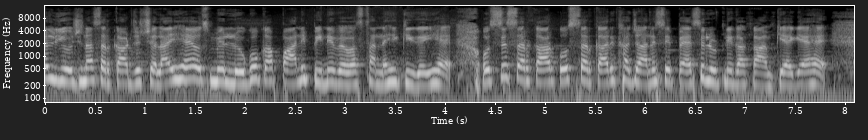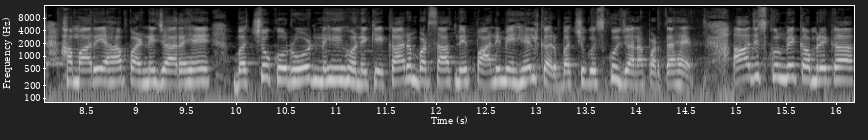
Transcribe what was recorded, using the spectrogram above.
नल योजना सरकार जो चलाई है, उसमें लोगों का पानी पीने व्यवस्था नहीं की गई है। उससे सरकार को सरकारी खजाने से पैसे लूटने का काम किया गया है। हमारे यहाँ पढ़ने जा रहे बच्चों को रोड नहीं होने के कारण बरसात में पानी में हेलकर बच्चों को स्कूल जाना पड़ता है। आज स्कूल में कमरे का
